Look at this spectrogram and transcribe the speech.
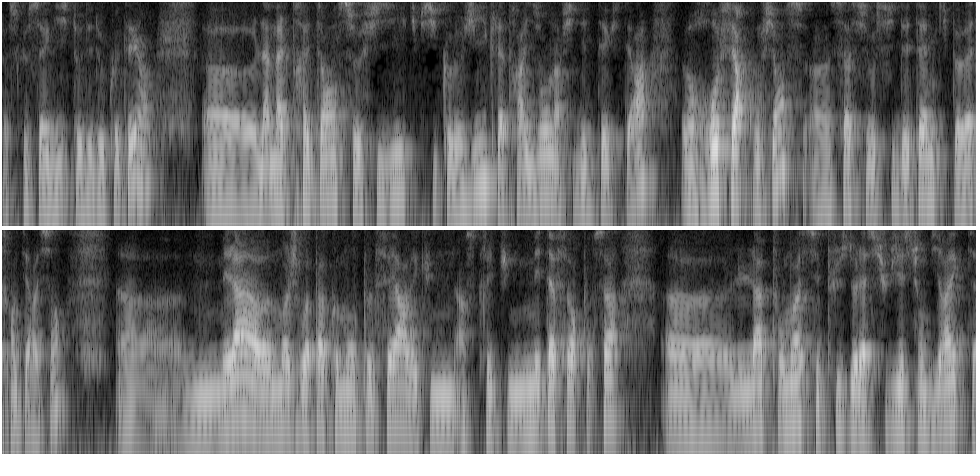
parce que ça existe des deux côtés, hein. euh, la maltraitance physique, psychologique, la trahison, l'infidélité, etc. refaire confiance, ça c'est aussi des thèmes qui peuvent être intéressants. mais là, moi je vois pas comment on peut le faire avec une, un script, une métaphore pour ça. là pour moi c'est plus de la suggestion directe,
